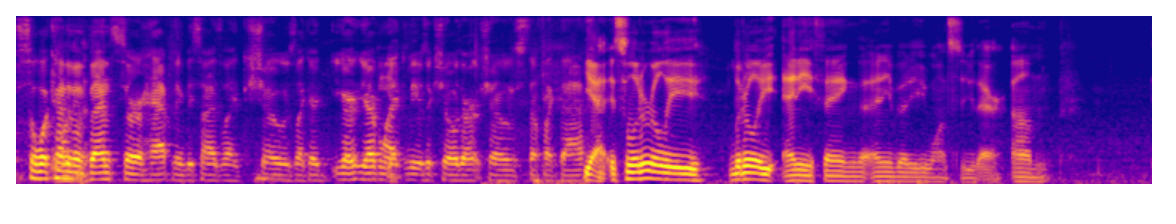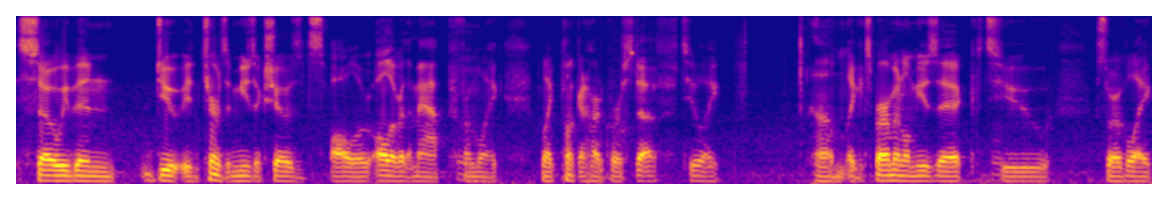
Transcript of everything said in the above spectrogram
So what kind of events are happening besides like shows? Like are you're, you're having like music shows, art shows, stuff like that? yeah it's literally literally anything that anybody wants to do there. Um so we've been do in terms of music shows it's all all over the map from like like punk and hardcore stuff to like um like experimental music to sort of like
